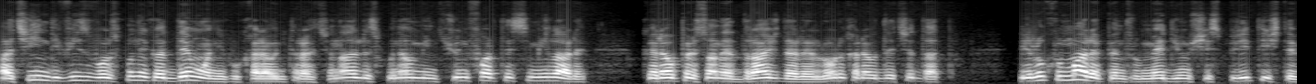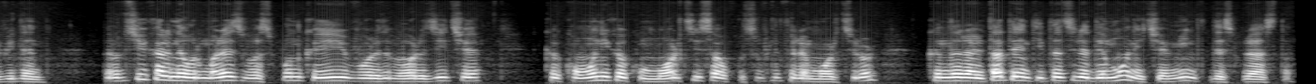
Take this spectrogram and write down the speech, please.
acei indivizi vor spune că demonii cu care au interacționat le spuneau minciuni foarte similare – că erau persoane dragi de ale lor care au decedat. E lucru mare pentru medium și spiritiști, evident. Pentru cei care ne urmăresc, vă spun că ei vor, vor zice că comunică cu morții sau cu sufletele morților, când în realitate entitățile demonice mint despre asta.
